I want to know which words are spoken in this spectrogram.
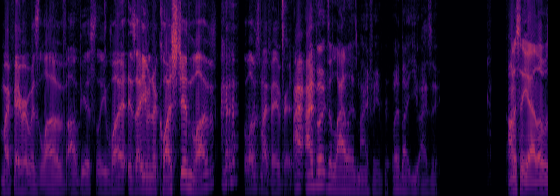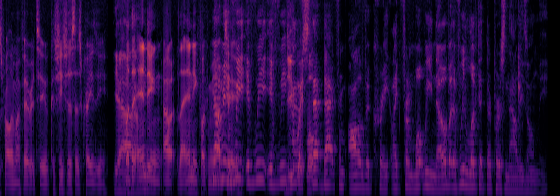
my favorite was Love, obviously. What? Is that even a question? Love? Love's my favorite. I, I vote Delilah as my favorite. What about you, Isaac? Honestly, yeah, Love was probably my favorite too, because she's just as crazy. yeah. but the ending, uh, the ending fucked me no, I mean too. if we if we if we Do you- kind wait, of well- step back from all of the crate like from what we know, but if we looked at their personalities only,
